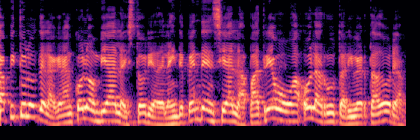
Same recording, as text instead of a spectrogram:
Capítulos de la Gran Colombia, la historia de la independencia, la patria boba o la ruta libertadora.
